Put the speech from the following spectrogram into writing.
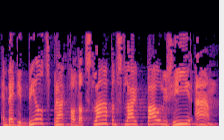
en bij de beeldspraak van dat slapen sluit Paulus hier aan.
